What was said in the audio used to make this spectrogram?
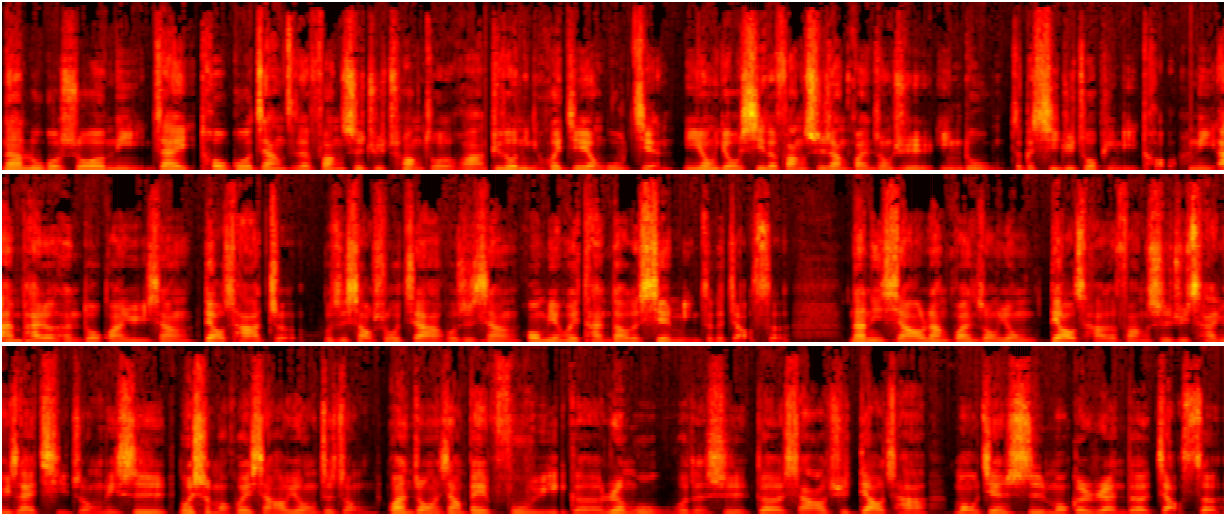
那如果说你在透过这样子的方式去创作的话，比如说你会借用物件，你用游戏的方式让观众去引入这个戏剧作品里头，你安排了很多关于像调查者或是小说家，或是像后面会谈到的县民这个角色。那你想要让观众用调查的方式去参与在其中，你是为什么会想要用这种观众好像被赋予一个任务，或者是的想要去调查某件事、某个人的角色？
